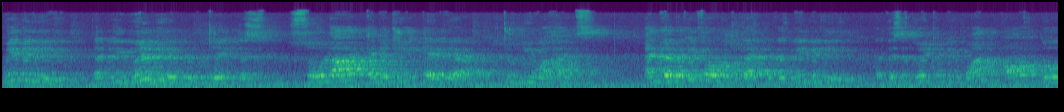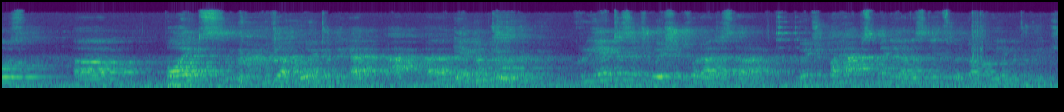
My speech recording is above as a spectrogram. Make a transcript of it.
we believe that we will be able to take this solar energy area to newer heights. And we are looking forward to that because we believe that this is going to be one of those uh, points which are going to be uh, able to create a situation for Rajasthan which perhaps many other states will not be able to reach.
